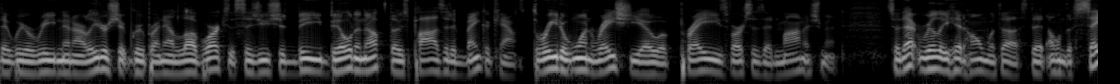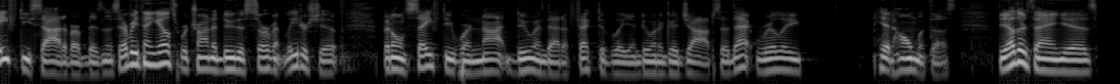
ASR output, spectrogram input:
that we were reading in our leadership group right now, Love Works, it says you should be building up those positive bank accounts, three to one ratio of praise versus admonishment. So that really hit home with us that on the safety side of our business, everything else we're trying to do the servant leadership, but on safety, we're not doing that effectively and doing a good job. So that really hit home with us. The other thing is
